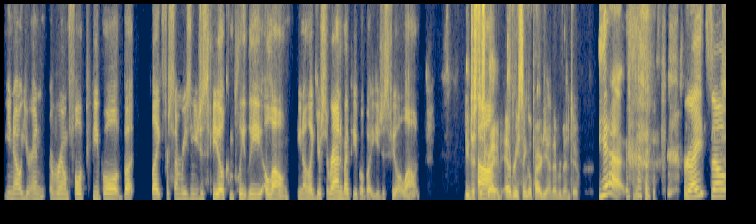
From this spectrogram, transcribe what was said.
you know you're in a room full of people but like for some reason you just feel completely alone. You know, like you're surrounded by people but you just feel alone. You just um, described every single party I've ever been to. Yeah. right? So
